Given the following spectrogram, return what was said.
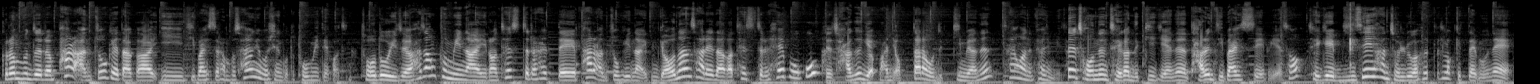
그런 분들은 팔 안쪽에다가 이 디바이스를 한번 사용해 보시는 것도 도움이 되거든요. 저도 이제 화장품이나 이런 테스트를 할 때 팔 안쪽이나 연한 살에다가 테스트를 해보고 자극이 많이 없다라고 느끼면은 사용하는 편입니다. 근데 저는 제가 느끼기에는 다른 디바이스에 비해서 되게 미세한 전류가 흘렀기 때문에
